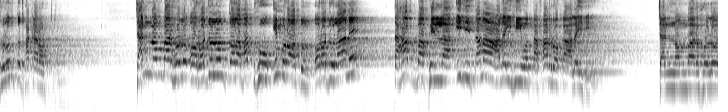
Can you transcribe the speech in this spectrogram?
ঝুলন্ত থাকার অর্থ। চার নম্বর হলো, ও রজুলুন তলাবাতহু ইমরাতুন, ও রজুলানে তাহাব্বা ফিল্লা ইজি তামা আলাইহি ও তাফাররকা আলাইহি। চার নম্বর হলো,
